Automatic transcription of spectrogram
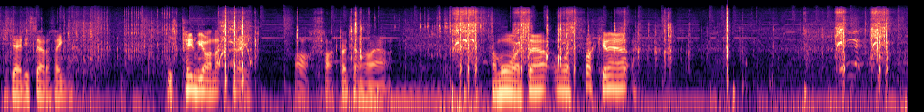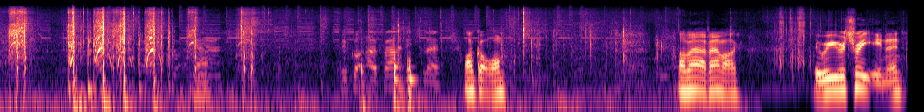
He's dead. He's dead. I think. He's pinned me on that tree. Oh fuck, don't tell him I'm out. I'm almost out, almost fucking out. Yeah, We've got no bandage left. I've got one. I'm out of ammo. Are we retreating then?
